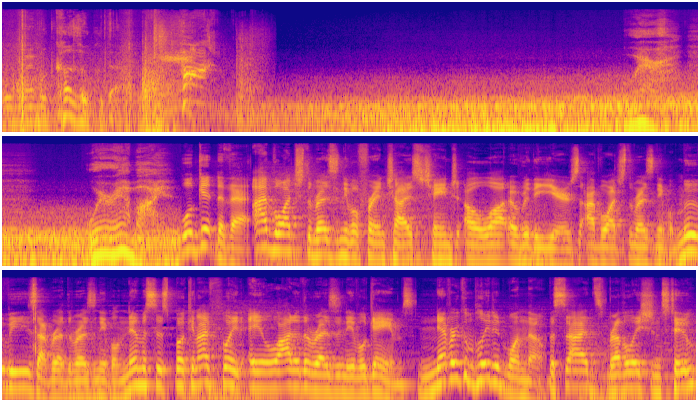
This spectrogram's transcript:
お前も家族だ。We'll get to that. I've watched the Resident Evil franchise change a lot over the years. I've watched the Resident Evil movies, I've read the Resident Evil Nemesis book, and I've played a lot of the Resident Evil games. Never completed one though. Besides Revelations 2,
